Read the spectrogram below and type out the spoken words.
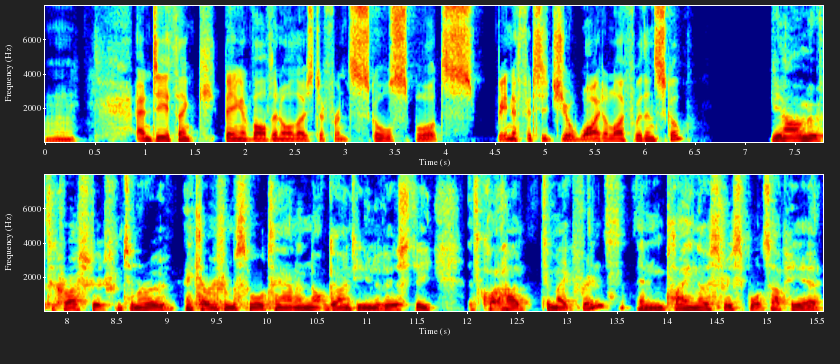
Mm. And do you think being involved in all those different school sports benefited your wider life within school? You know, I moved to Christchurch from Timaru and coming from a small town and not going to university, it's quite hard to make friends. And playing those three sports up here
